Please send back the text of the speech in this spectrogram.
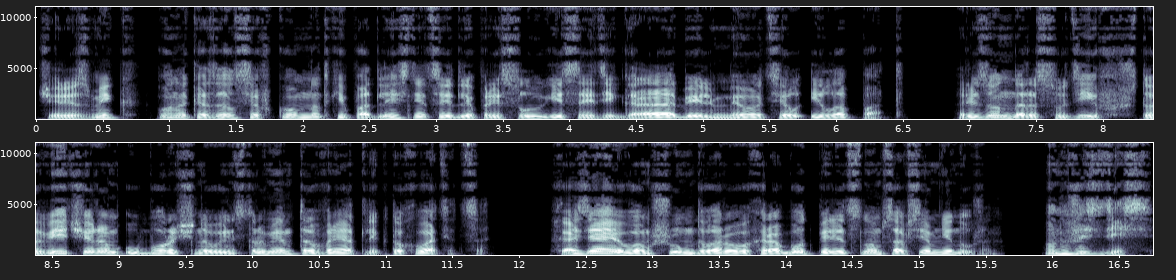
Через миг он оказался в комнатке под лестницей для прислуги среди грабель, метел и лопат, резонно рассудив, что вечером уборочного инструмента вряд ли кто хватится. Хозяевам шум дворовых работ перед сном совсем не нужен. Он уже здесь.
